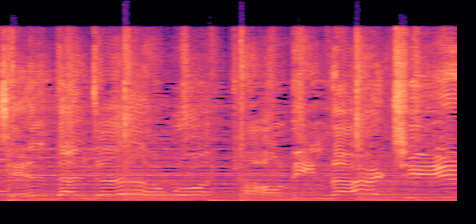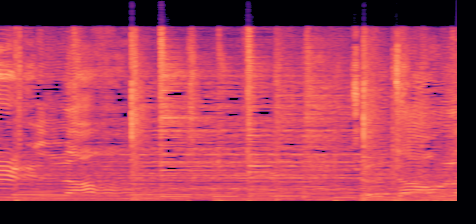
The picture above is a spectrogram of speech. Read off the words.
简单的我到底哪儿去了？得到了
